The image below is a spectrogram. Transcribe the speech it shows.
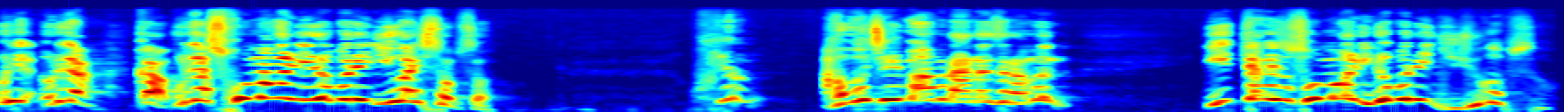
우리가 우리가 그러니까 우리가 소망을 잃어버릴 이유가 있어 없어. 우리는 아버지의 마음을 아는 사람은 이 땅에서 소망을 잃어버릴 이유가 없어.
